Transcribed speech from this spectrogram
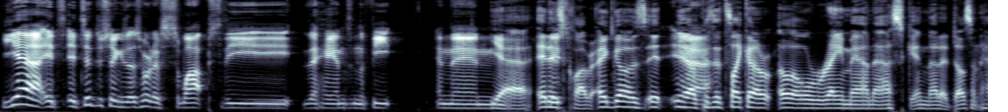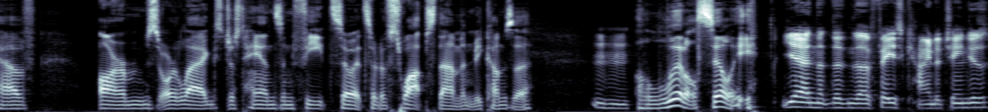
Yeah, it's it's interesting because it sort of swaps the the hands and the feet, and then Yeah, it is clever. It goes, it yeah, because it's like a, a little Rayman esque in that it doesn't have arms or legs, just hands and feet. So it sort of swaps them and becomes a hmm a little silly. Yeah, and the the, the face kind of changes,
